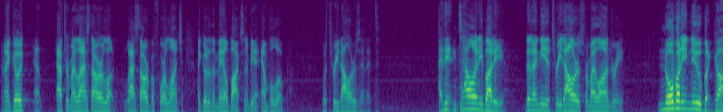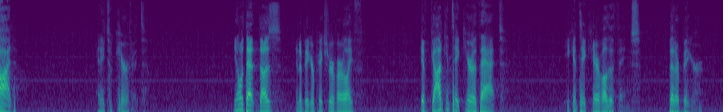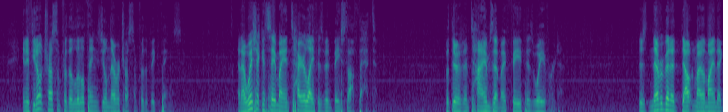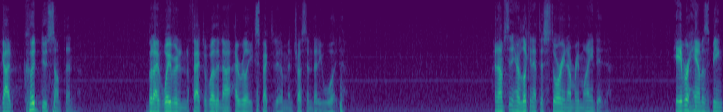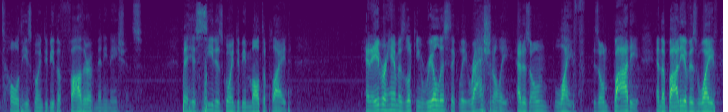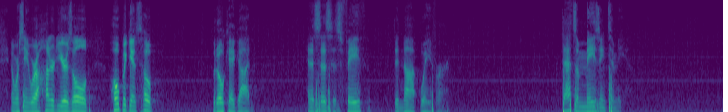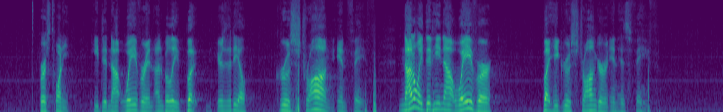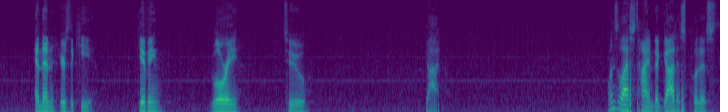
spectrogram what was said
And I go uh, after my last hour, last hour before lunch. I go to the mailbox and there'd be an envelope with three dollars in it. I didn't tell anybody that I needed three dollars for my laundry. Nobody knew but God. And He took care of it. You know what that does in a bigger picture of our life? if God can take care of that, He can take care of other things that are bigger. And if you don't trust Him for the little things, you'll never trust Him for the big things. And I wish I could say my entire life has been based off that. But there have been times that my faith has wavered. There's never been a doubt in my mind that God could do something, but I've wavered in the fact of whether or not I really expected Him and trusted Him that He would. And I'm sitting here looking at this story and I'm reminded Abraham is being told he's going to be the father of many nations, that his seed is going to be multiplied. And Abraham is looking realistically, rationally at his own life, his own body, and the body of his wife. And we're saying we're 100 years old, hope against hope. But okay, God. And it says his faith did not waver. That's amazing to me. Verse 20 He did not waver in unbelief, but here's the deal grew strong in faith. Not only did he not waver, but he grew stronger in his faith. And then here's the key giving glory to God. When's the last time that God has put us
